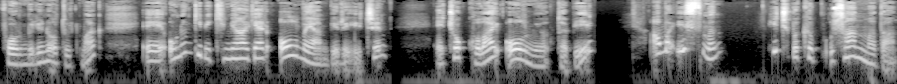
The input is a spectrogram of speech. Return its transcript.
formülünü oturtmak e, onun gibi kimyager olmayan biri için e, çok kolay olmuyor tabii. Ama Eastman hiç bakıp usanmadan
